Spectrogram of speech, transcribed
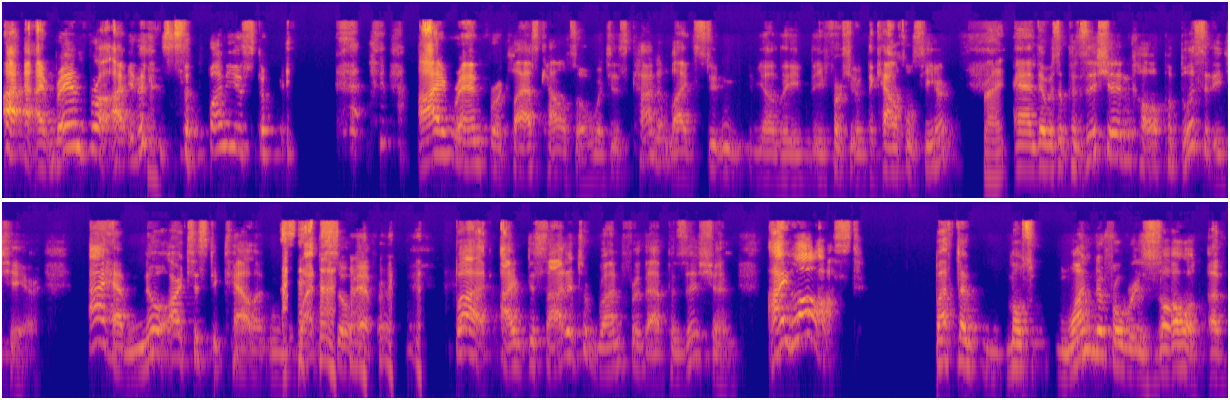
I, I ran for. I, it's the funniest story. I ran for a class council, which is kind of like student, you know, the, the first year, the councils here. Right. And there was a position called publicity chair. I have no artistic talent whatsoever. but I decided to run for that position. I lost. But the most wonderful result of,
